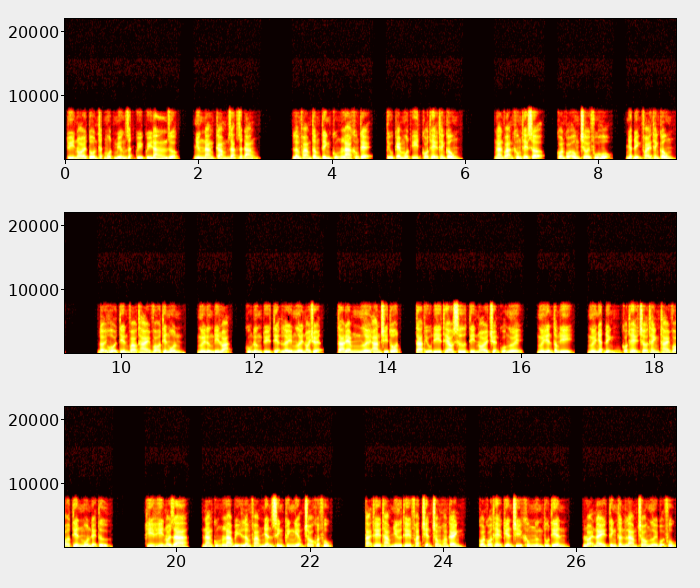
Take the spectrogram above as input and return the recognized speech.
tuy nói tổn thất một miếng rất quý quý đang dược, nhưng nàng cảm giác rất đáng. Lâm Phàm tâm tình cũng là không tệ tự kém một ít có thể thành công. Ngàn vạn không thể sợ, còn có ông trời phù hộ, nhất định phải thành công. Đợi hội tiến vào thái võ tiên môn, ngươi đừng đi loạn, cũng đừng tùy tiện lấy người nói chuyện, ta đem ngươi an trí tốt, ta tựu đi theo sư tỷ nói chuyện của ngươi ngươi yên tâm đi, ngươi nhất định có thể trở thành thái võ tiên môn đệ tử. Hi hi nói ra nàng cũng là bị lâm phạm nhân sinh kinh nghiệm cho khuất phục. Tại thê thảm như thế phát triển trong hoàn cảnh, còn có thể kiên trì không ngừng tu tiên, loại này tinh thần làm cho người bội phục.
